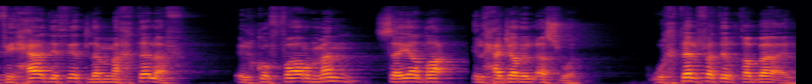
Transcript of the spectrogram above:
في حادثة لما اختلف الكفار من سيضع الحجر الأسود واختلفت القبائل.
